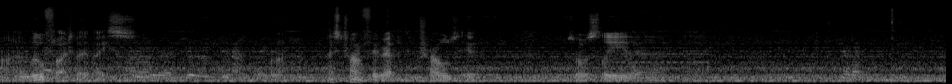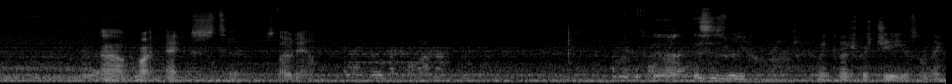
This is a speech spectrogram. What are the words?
I will fly to airbase. Right. Let's try and figure out the controls here. So obviously, uh, oh, right, X to slow down. Uh, this is really hard. Wait, can I just press G or something?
